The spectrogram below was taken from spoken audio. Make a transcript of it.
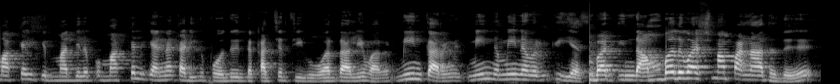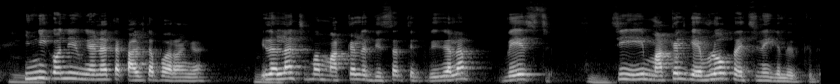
மக்களுக்கு மத்தியில் இப்போ மக்களுக்கு என்ன கிடைக்க போகுது இந்த கச்சத்தீவு வரதாலே வர மீன்காரங்களுக்கு மீன் மீனவர்களுக்கு எஸ் பட் இந்த ஐம்பது வருஷமா பண்ணாதது இன்னைக்கு வந்து இவங்க என்னத்தை கழட்ட போகிறாங்க இதெல்லாம் சும்மா மக்களை திசை திருப்புது இதெல்லாம் வேஸ்ட் சி மக்களுக்கு எவ்வளோ பிரச்சனைகள் இருக்குது?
